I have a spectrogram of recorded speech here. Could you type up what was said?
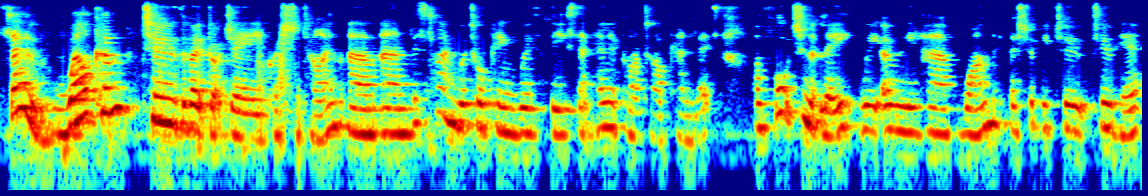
So, welcome to the vote.je question time. Um, and this time we're talking with the St Helier Connétable candidates. Unfortunately, we only have one. There should be two, two here.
